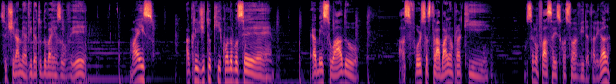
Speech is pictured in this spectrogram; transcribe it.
se eu tirar minha vida tudo vai resolver. Mas acredito que quando você é, abençoado, as forças trabalham para que você não faça isso com a sua vida, tá ligado?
